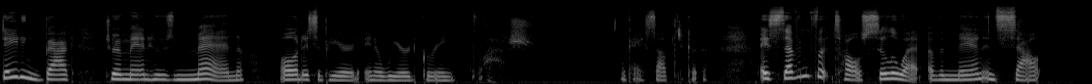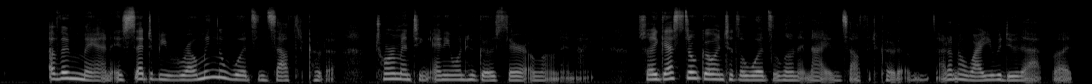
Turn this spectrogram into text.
dating back to a man whose men all disappeared in a weird green flash. Okay, South Dakota. A seven foot tall silhouette of a man in South of a man is said to be roaming the woods in South Dakota, tormenting anyone who goes there alone at night. So I guess don't go into the woods alone at night in South Dakota. I don't know why you would do that, but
